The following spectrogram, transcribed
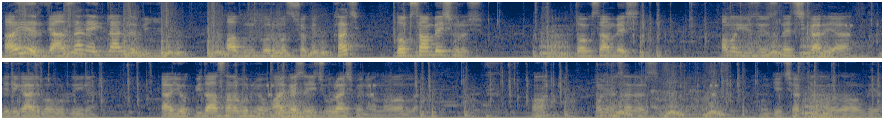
Hayır ya sen eklenme bir git. Ha bunun koruması çok iyi. Kaç? 95 vuruş. 95. Ama yüzün üstüne çıkar ya. Biri galiba vurdu yine. Ya yok bir daha sana vurmuyorum. Arkadaşlar hiç uğraşmayın onunla valla. Aha. O ne yazar versin. Onu geçerken arada aldı ya.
